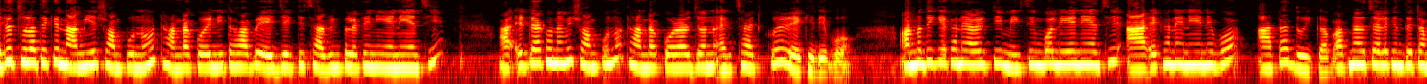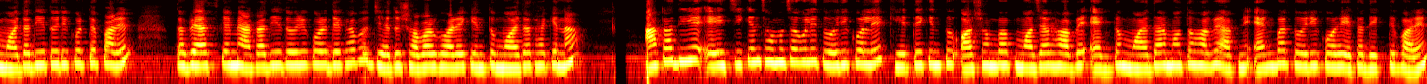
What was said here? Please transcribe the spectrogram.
এটা চুলা থেকে নামিয়ে সম্পূর্ণ ঠান্ডা করে নিতে হবে। এই যে একটি সার্ভিং প্লেটে নিয়ে নিয়েছি। আর এটা এখন আমি সম্পূর্ণ ঠান্ডা করার জন্য এক সাইড করে রেখে দেব। অন্যদিকে এখানে আরেকটি মিক্সিং বল নিয়ে নিয়েছি। আর এখানে নিয়ে নেব আটা দুই কাপ আপনারা চাইলে কিন্তু এটা ময়দা দিয়ে তৈরি করতে পারেন। তবে আজকে আমি আটা দিয়ে তৈরি করে দেখাবো। যেহেতু সবার ঘরে কিন্তু ময়দা থাকে না আটা দিয়ে এই চিকেন সমোসাগুলি তৈরি করলে খেতে কিন্তু অসম্ভব মজার হবে, একদম ময়দার মতো হবে। আপনি একবার তৈরি করে এটা দেখতে পারেন।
